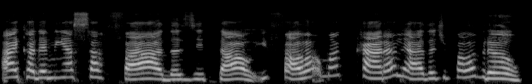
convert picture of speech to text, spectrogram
Ai, cadê minhas safadas e tal? E fala uma caralhada de palavrão.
